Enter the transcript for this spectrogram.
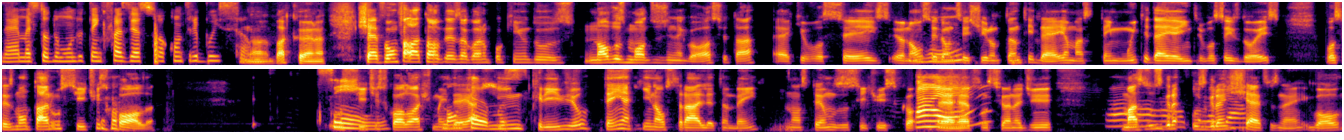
Né? Mas todo mundo tem que fazer a sua contribuição. Ah, bacana. Chefe, vamos falar talvez agora um pouquinho dos novos modos de negócio, tá? É que vocês, eu não uhum. sei de onde uhum. vocês tiram tanta ideia, mas tem muita ideia entre vocês dois. Vocês montaram um sítio escola. Sim, o sítio escola eu acho uma montamos. ideia incrível. Tem aqui na Austrália também, nós temos o sítio escola. Ah, é? é? funciona de. Ah, Mas os, os grandes chefes, né? Igual.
